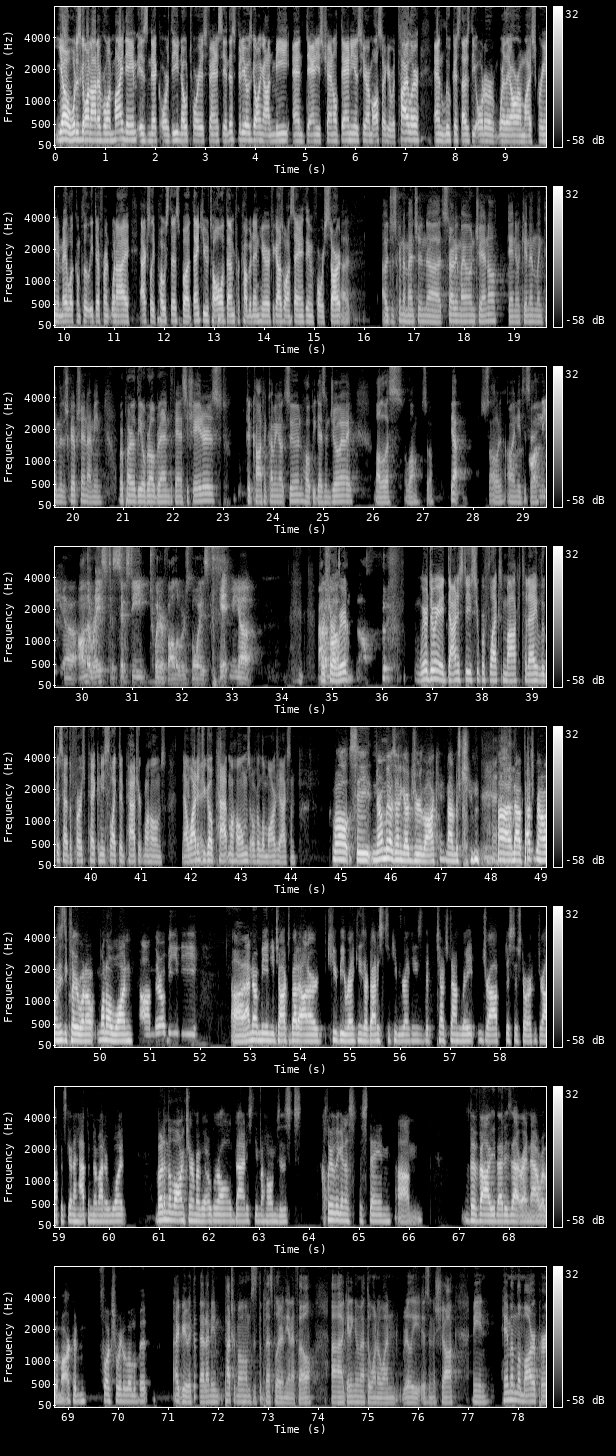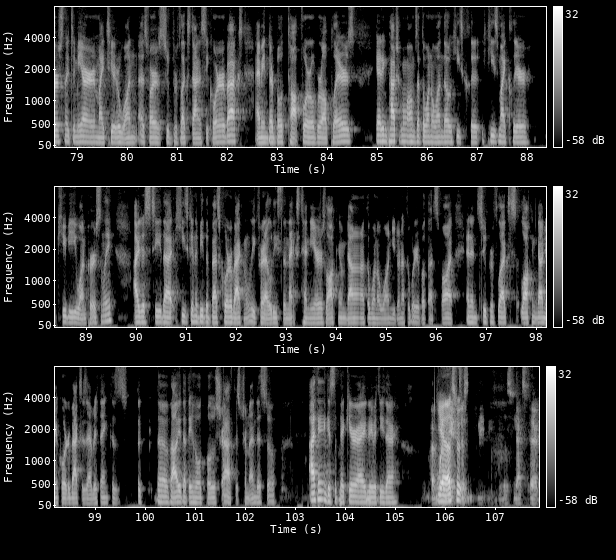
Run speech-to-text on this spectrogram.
Yo, what is going on, everyone? My name is Nick, or the Notorious Fantasy, and this video is going on me and Danny's channel. Danny is here. I'm also here with Tyler and Lucas. That is the order where they are on my screen. It may look completely different when I actually post this, but thank you to all of them for coming in here. If you guys want to say anything before we start, Uh, I was just going to mention uh, starting my own channel, Daniel McKinnon, linked in the description. I mean, we're part of the overall brand, the Fantasy Shaders. Good content coming out soon. Hope you guys enjoy. Follow us along. So, yeah, that's all, all I need to say. on the uh, on the race to 60 Twitter followers, boys. Hit me up. For sure, we're- we're doing a Dynasty Superflex mock today. Lucas had the first pick, and he selected Patrick Mahomes. Now, why did you go Pat Mahomes over Lamar Jackson? Well, see, normally I was going to go Drew Lock. No, I'm just kidding. Uh, no, Patrick Mahomes, he's the clear 10 101. Um, there will be the, uh, I know me and you talked about it on our QB rankings, our Dynasty QB rankings, the touchdown rate drop, just historic drop. It's going to happen no matter what. But in the long term of the overall Dynasty, Mahomes is clearly going to sustain um, the value that he's at right now, where Lamar could fluctuate a little bit. I agree with that. I mean, Patrick Mahomes is the best player in the NFL. Uh, getting him at the 101 really isn't a shock. I mean, him and Lamar personally to me are in my tier one as far as superflex dynasty quarterbacks. I mean, they're both top four overall players. Getting Patrick Mahomes at the 101 though, he's clear. He's my clear QB one personally. I just see that he's going to be the best quarterback in the league for at least the next 10 years. Locking him down at the 101, you don't have to worry about that spot. And in superflex, locking down your quarterbacks is everything because the, the value that they hold post draft is tremendous. So I think it's the pick here. I agree with you there. Yeah, that's Nick who- just made me for this next pick.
